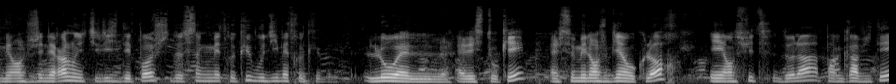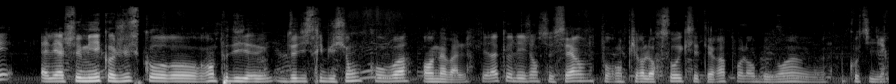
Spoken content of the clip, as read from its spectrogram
mais en général, on utilise des poches de 5 mètres cubes ou 10 mètres cubes. L'eau, elle, elle est stockée, elle se mélange bien au chlore, et ensuite, de là, par gravité, elle est acheminée jusqu'aux rampes de distribution qu'on voit en aval. C'est là que les gens se servent pour remplir leurs seaux, etc., pour leurs besoins euh, quotidiens.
